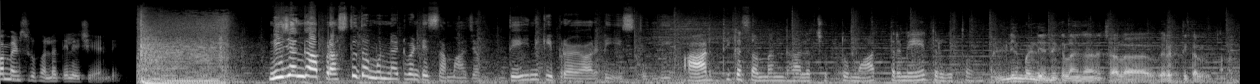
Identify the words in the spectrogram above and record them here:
కామెంట్స్ రూపంలో తెలియజేయండి నిజంగా ప్రస్తుతం ఉన్నటువంటి సమాజం దేనికి ప్రయారిటీ ఇస్తుంది? ఆర్థిక సంబంధాల చుట్టూ మాత్రమే తిరుగుతోంది. మళ్ళీ మళ్ళీ ఎన్నికలంగానే చాలా విరక్తి కలుగుతున్నాం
